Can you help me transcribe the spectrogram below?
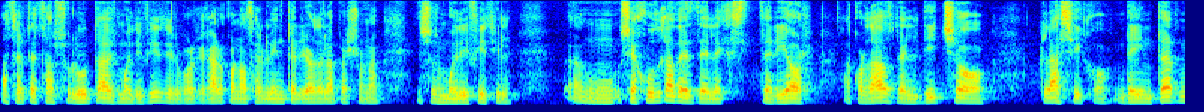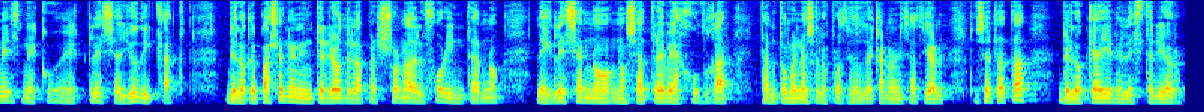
la certeza absoluta es muy difícil, porque claro, conocer el interior de la persona, eso es muy difícil. Um, se juzga desde el exterior. Acordaos del dicho clásico de internis neco ecclesia judicat, de lo que pasa en el interior de la persona, del foro interno, la Iglesia no, no, se atreve a juzgar, tanto menos en los procesos de canonización. Entonces se trata de lo que hay en el exterior.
